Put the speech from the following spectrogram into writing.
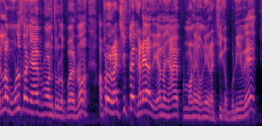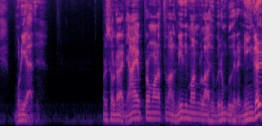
எல்லாம் முழுசாக நியாயப்பிரமாணத்துக்குள்ளே போயிடணும். அப்புறம் ரட்சிப்பே கிடையாது. ஏன்னா நியாயப்பிரமாணம் அவனையும் ரட்சிக்க முடியவே முடியாது. அவர் சொல்கிறார் நியாயப்பிரமாணத்தினால் நீதிமான்களாக விரும்புகிற நீங்கள்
